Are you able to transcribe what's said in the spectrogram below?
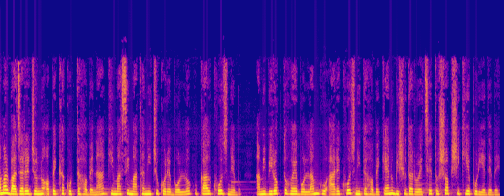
আমার বাজারের জন্য অপেক্ষা করতে হবে না, ঘিমাসি মাথা নিচু করে বলল, কাল খোঁজ নেব। আমি বিরক্ত হয়ে বললাম, গু, আরে খোঁজ নিতে হবে, কেন বিশুদা রয়েছে? তো সব শিখিয়ে পড়িয়ে দেবে।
